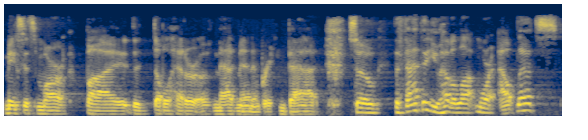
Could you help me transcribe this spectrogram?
makes its mark by the doubleheader of Mad Men and Breaking Bad. So the fact that you have a lot more outlets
